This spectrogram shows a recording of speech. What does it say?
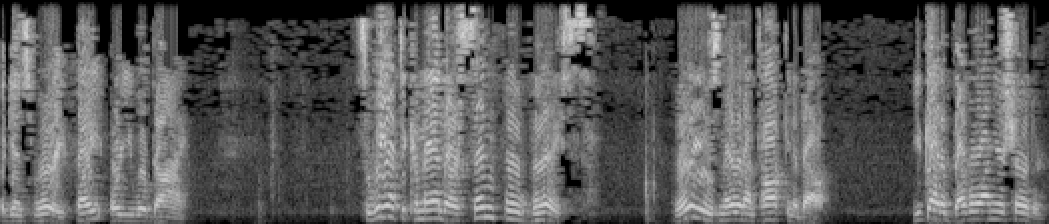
against worry. Fight or you will die. So we have to command our sinful voice. Warriors know what I'm talking about. You've got a devil on your shoulder.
